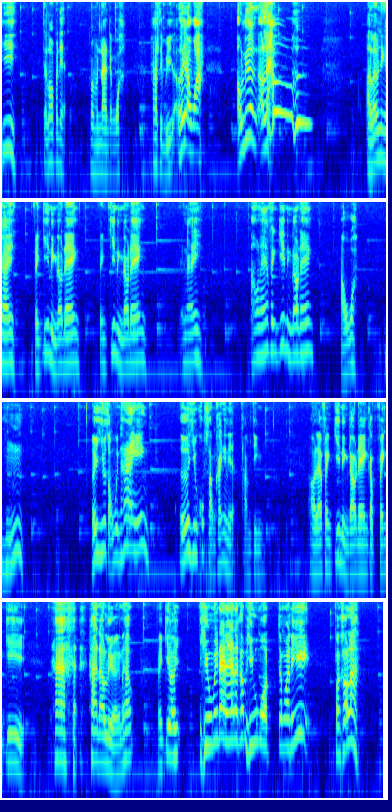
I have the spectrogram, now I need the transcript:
พี่จะรอดปะเนี่ยทำไมมันนานจังวะห้าสิบวิเอ้ยเอาวะเอาเรื่องเอาแล้วเอาแล้วยังไงแฟงกี้หนึ่งดาวแดงแฟงกี้หนึ่งดาวแดง ยังไง เอาแล้วแฟงกี้หนึ่งดาวแดง เอาวะหืมเฮ้ยฮิวสองหมื่นห้าเอง เออฮิวครบสามครั้งอย่างเนี้ยถามจริง เอาแล้วแฟงกี้หนึ่งดาวแดงกับแฟงกี้ห้าห้าดาวเหลืองนะครับแฟงกี้เราฮิวไม่ได้แล้วนะครับฮิวหมดจังหวะนี้ฝั่งเขาล่ะ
